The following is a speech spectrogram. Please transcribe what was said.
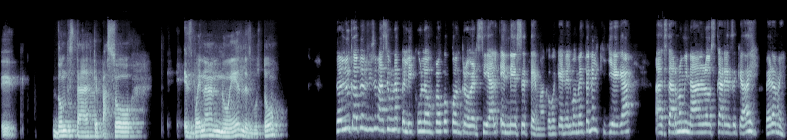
eh, dónde está, qué pasó, ¿Es buena? ¿No es? ¿Les gustó? Don't Look Up sí se me hace una película un poco controversial en ese tema, como que en el momento en el que llega a estar nominada al Oscar es de que, ay, espérame.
